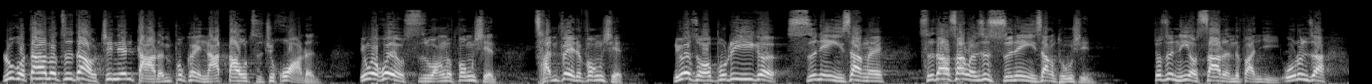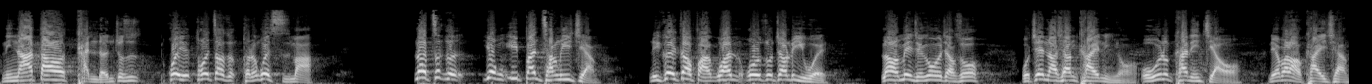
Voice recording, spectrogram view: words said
如果大家都知道今天打人不可以拿刀子去划人，因为会有死亡的风险、残废的风险，你为什么不立一个十年以上呢？持刀伤人是十年以上徒刑，就是你有杀人的犯意，无论是你拿刀砍人，就是会会造成可能会死嘛。那这个用一般常理讲，你可以到法官或者说叫立委来我面前跟我讲说，我今天拿枪开你哦，我为了开你脚哦，你要不要我开一枪，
